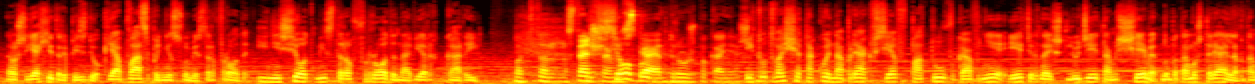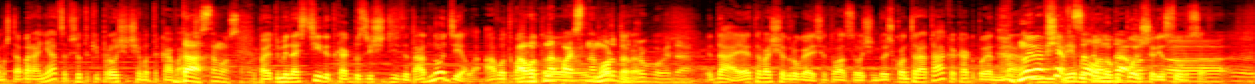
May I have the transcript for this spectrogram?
потому что я хитрый пиздюк, я вас понесу, мистер Фродо. И несет мистера Фродо наверх горы. Вот это настоящая и мужская было... дружба, конечно. И тут вообще такой напряг, все в поту, в говне, и этих, значит, людей там щемят, ну потому что реально, потому что обороняться все-таки проще, чем атаковать. Да, само собой. Поэтому Минастирит как бы защитить это одно дело, а вот А вот напасть на Мордор другое, да. Да, это вообще другая ситуация очень. То есть контратака как бы на... ну, и вообще, требует целом, намного да, больше вот, ресурсов. Э,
